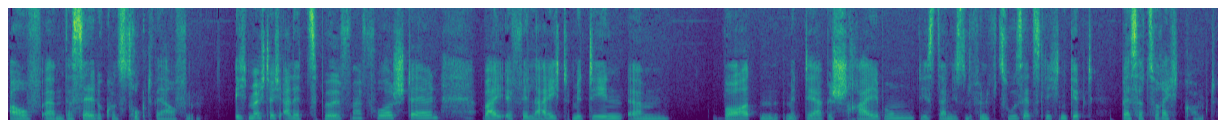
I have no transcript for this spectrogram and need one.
auf ähm, dasselbe Konstrukt werfen. Ich möchte euch alle zwölf mal vorstellen, weil ihr vielleicht mit den ähm, Worten, mit der Beschreibung, die es dann diesen fünf zusätzlichen gibt, besser zurechtkommt.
